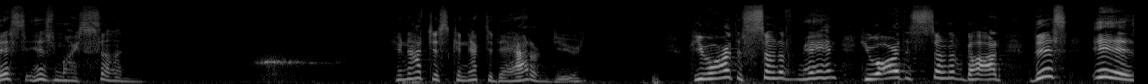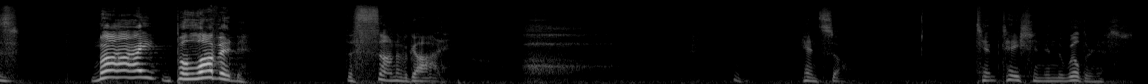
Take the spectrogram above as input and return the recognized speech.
This is my Son. You're not just connected to Adam, dude. You are the Son of Man. You are the Son of God. This is my beloved, the Son of God. And so, temptation in the wilderness.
